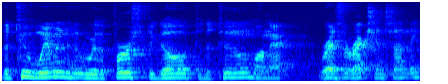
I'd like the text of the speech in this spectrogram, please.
the two women who were the first to go to the tomb on that Resurrection Sunday.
